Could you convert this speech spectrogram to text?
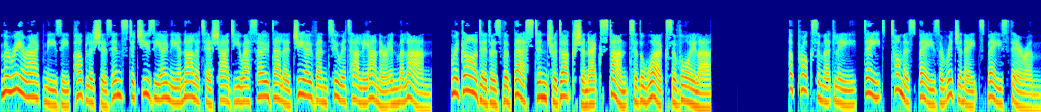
Maria Agnesi publishes Istituzioni Analitiche ad uso della Gioventù Italiana in Milan regarded as the best introduction extant to the works of Euler. Approximately, date, Thomas Bayes originates Bayes' theorem.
